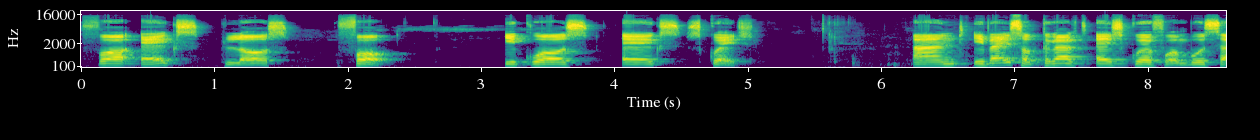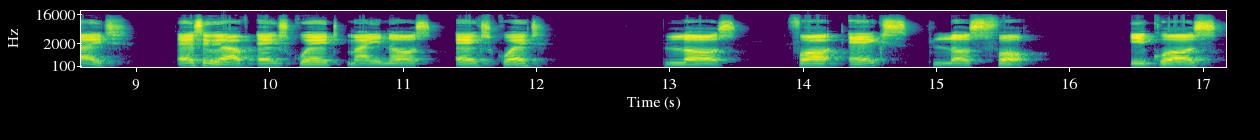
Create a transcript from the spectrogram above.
4x plus 4 equals x squared. And if I subtract x squared from both sides, let's say we have x squared minus x squared plus 4x plus 4 equals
